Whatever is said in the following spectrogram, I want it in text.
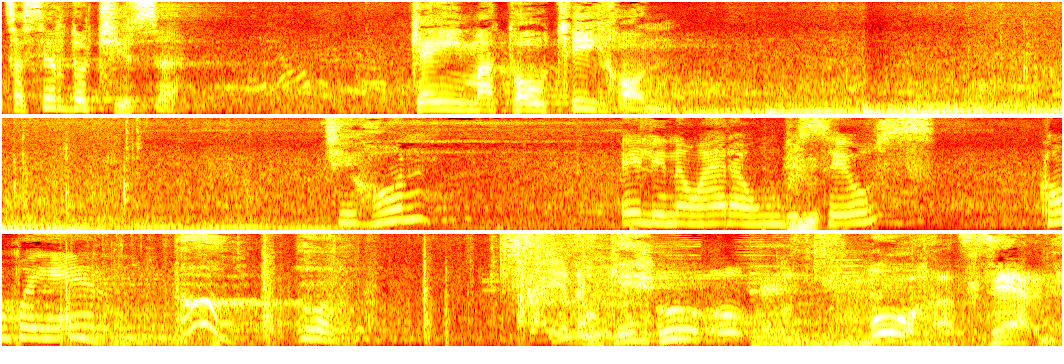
sacerdotisa, quem matou Tihon? Tihon? Ele não era um dos seus? Companheiro? Saia do quê? Morra, verme!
